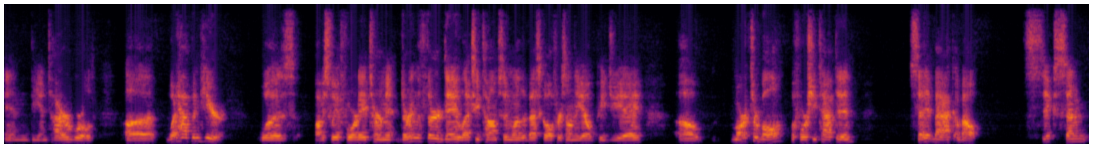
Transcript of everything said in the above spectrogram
in the entire world. Uh, what happened here was obviously a four-day tournament. During the third day, Lexi Thompson, one of the best golfers on the LPGA, uh, marked her ball before she tapped in, set it back about six centi-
